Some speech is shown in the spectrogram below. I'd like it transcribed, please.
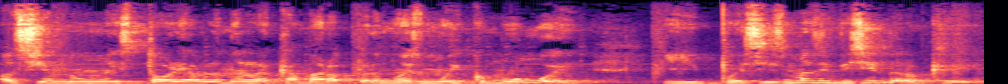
haciendo una historia hablando a la cámara, pero no es muy común, güey. Y pues sí es más difícil de lo que,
